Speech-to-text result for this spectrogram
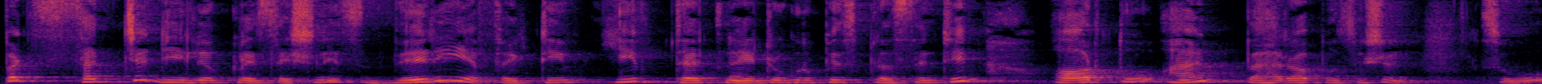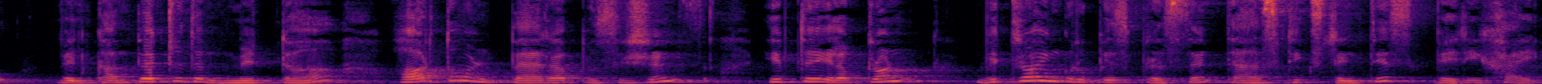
But such a delocalization is very effective if that nitro group is present in ortho and para position. So, when compared to the meta, ortho and para positions, if the electron withdrawing group is present, the acidic strength is very high.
